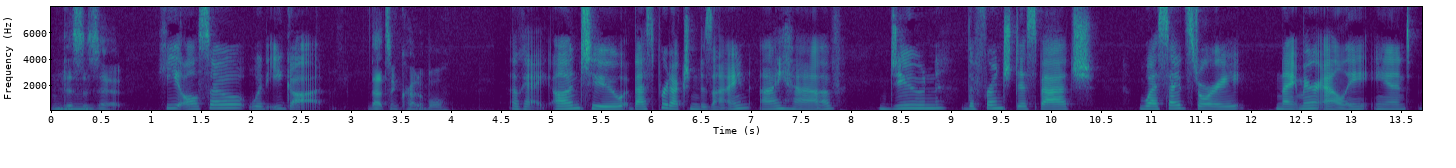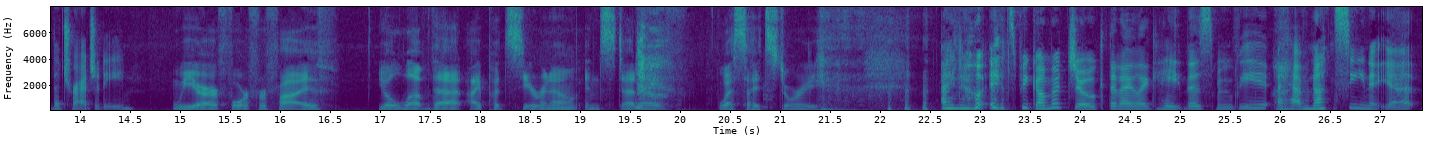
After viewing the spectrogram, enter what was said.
mm-hmm. this is it. He also would EGOT. That's incredible. Okay, on to best production design. I have Dune, The French Dispatch, West Side Story, Nightmare Alley, and The Tragedy. We are four for five. You'll love that. I put Cyrano instead of West Side Story. I know it's become a joke that I like hate this movie. I have not seen it yet.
